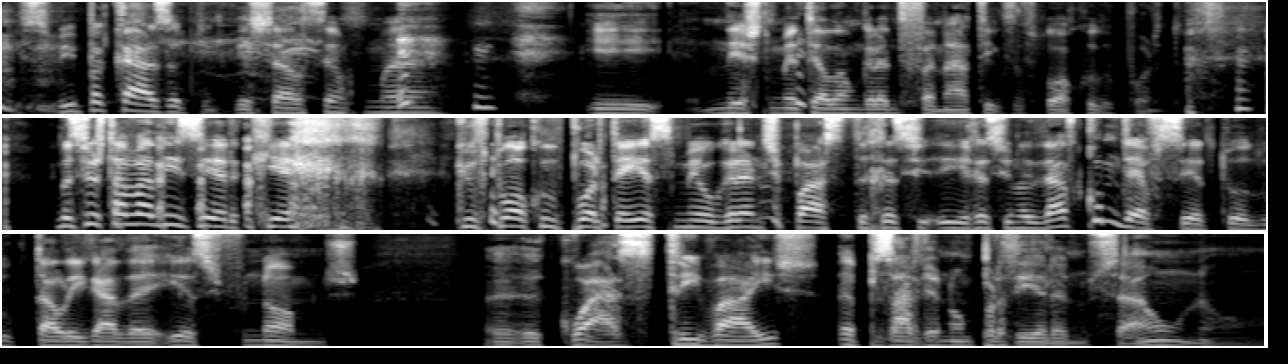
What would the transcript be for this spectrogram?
e subir para casa. Portanto, deixar sempre uma. E neste momento ele é um grande fanático do Futebol Clube do Porto. Mas eu estava a dizer que, é, que o Futebol Clube do Porto é esse meu grande espaço de raci- irracionalidade, como deve ser todo o que está ligado a esses fenómenos eh, quase tribais, apesar de eu não perder a noção, não,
